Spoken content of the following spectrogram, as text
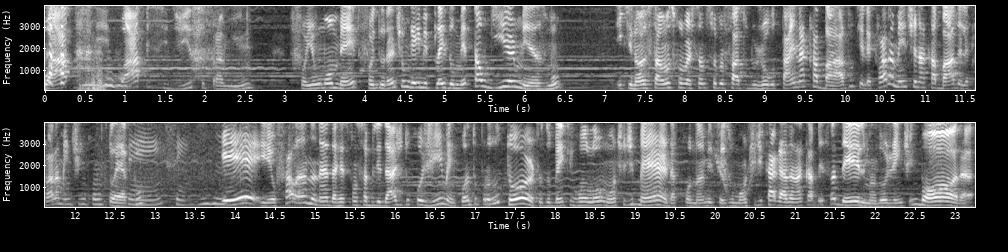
O ápice, o ápice disso pra mim foi um momento, foi durante um gameplay do Metal Gear mesmo, em que nós estávamos conversando sobre o fato do jogo estar inacabado, que ele é claramente inacabado, ele é claramente incompleto. Sim, sim. Uhum. E, e eu falando, né, da responsabilidade do Kojima enquanto produtor, tudo bem que rolou um monte de merda, a Konami fez um monte de cagada na cabeça dele, mandou gente embora,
